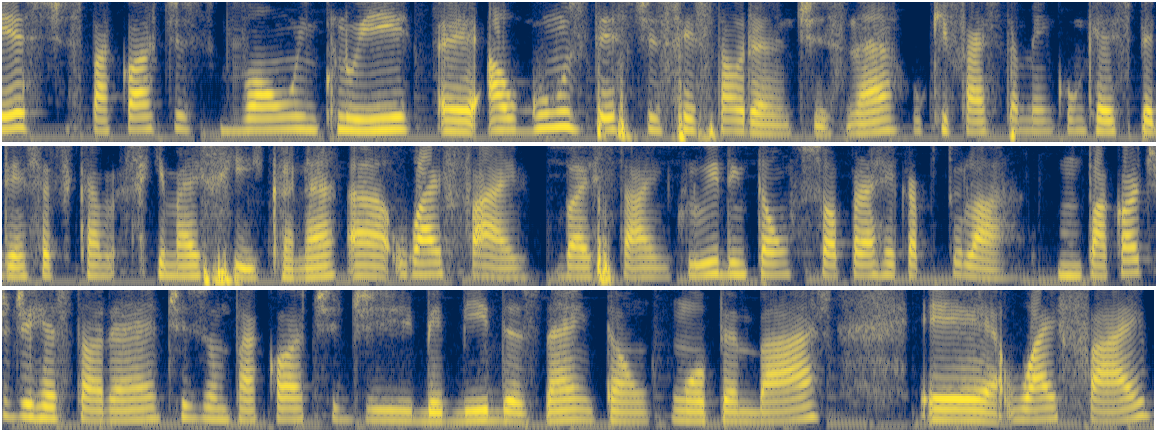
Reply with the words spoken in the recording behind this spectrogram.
estes pacotes vão incluir é, alguns destes restaurantes, né? O que faz também com que a experiência fica, fique mais rica, né? O Wi-Fi vai estar incluído, então, só para recapitular, um pacote de restaurantes, um pacote de bebidas, né? Então, um open bar, é, Wi-Fi,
